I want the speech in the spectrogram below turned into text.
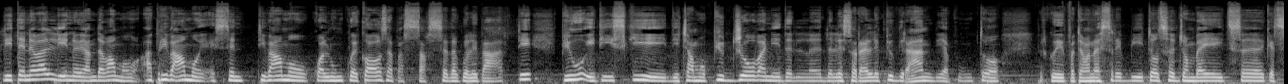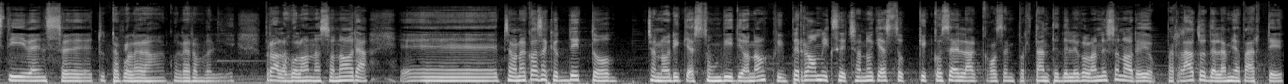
li teneva lì, noi andavamo, aprivamo e sentivamo qualunque cosa passasse da quelle parti, più i dischi diciamo più giovani del- delle sorelle più grandi appunto, per cui potevano essere Beatles, John Bates, Cat Stevens, tutta quella, quella roba lì però la colonna sonora eh, c'è una cosa che ho detto ci hanno richiesto un video no? qui per Romix e ci hanno chiesto che cos'è la cosa importante delle colonne sonore io ho parlato della mia parte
